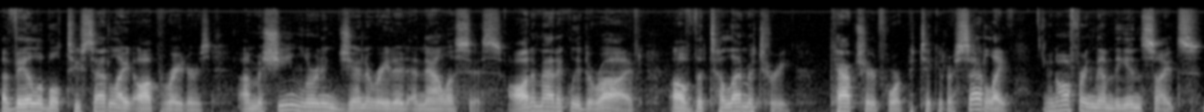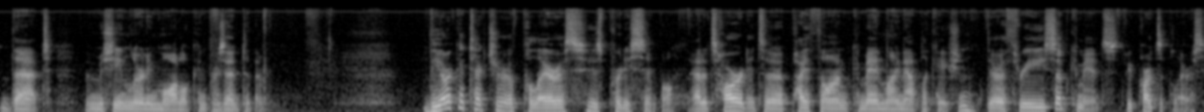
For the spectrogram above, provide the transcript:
available to satellite operators a machine learning generated analysis, automatically derived, of the telemetry captured for a particular satellite and offering them the insights that the machine learning model can present to them. The architecture of Polaris is pretty simple. At its heart, it's a Python command line application. There are three subcommands, three parts of Polaris.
